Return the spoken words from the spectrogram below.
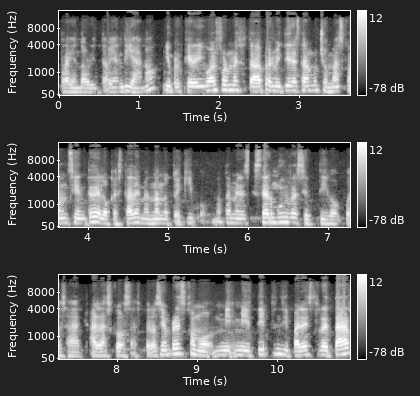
trayendo ahorita hoy en día, ¿no? Y porque de igual forma eso te va a permitir estar mucho más consciente de lo que está demandando tu equipo, ¿no? También es ser muy receptivo, pues, a, a las cosas, pero siempre es como mi, mi tip principal es retar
